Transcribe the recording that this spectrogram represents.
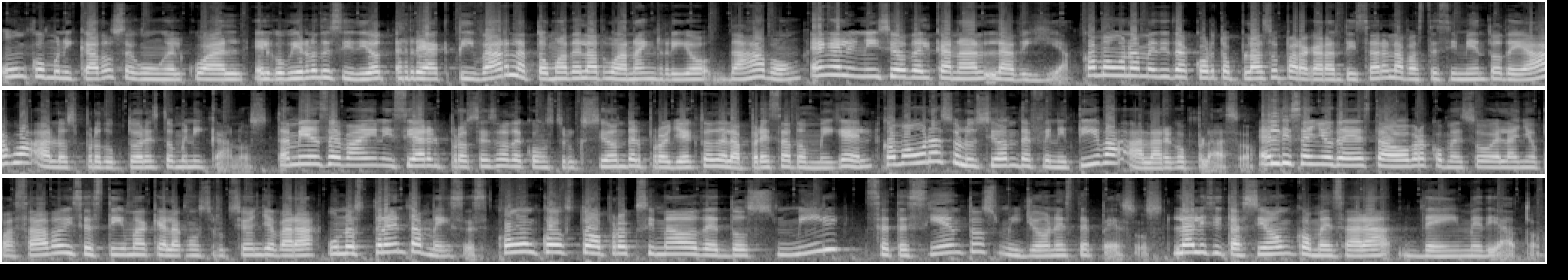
un comunicado según el cual el gobierno decidió reactivar la toma de la aduana en Río Dajabón en el inicio del canal La Vigia, como una medida a corto plazo para garantizar el abastecimiento de agua a los productores dominicanos. También se va a iniciar el proceso de construcción del proyecto de la presa Don Miguel como una solución definitiva a largo plazo. El diseño de esta obra comenzó el año pasado y se estima que la construcción llevará unos 30 meses, con un costo aproximado de 2.700 millones de pesos. La licitación comenzará de inmediato.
